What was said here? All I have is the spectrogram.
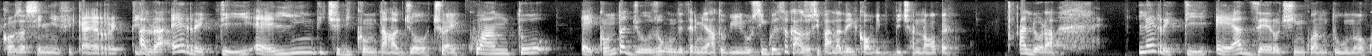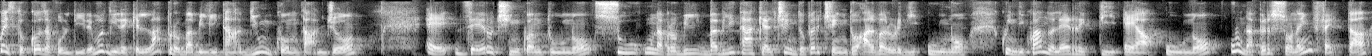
Cosa significa RT? Allora, RT è l'indice di contagio, cioè quanto è contagioso un determinato virus. In questo caso si parla del Covid-19. Allora, L'RT è a 0,51. Questo cosa vuol dire? Vuol dire che la probabilità di un contagio è 0,51 su una probabilità che al 100% ha il valore di 1. Quindi quando l'RT è a 1, una persona infetta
